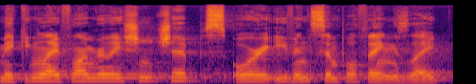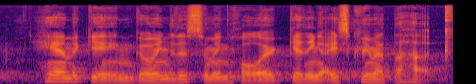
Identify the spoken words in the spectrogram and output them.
making lifelong relationships, or even simple things like hammocking, going to the swimming hole, or getting ice cream at the Huck.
